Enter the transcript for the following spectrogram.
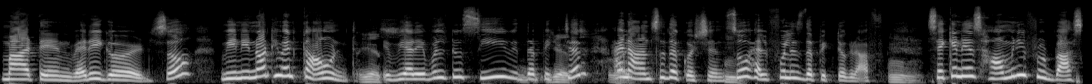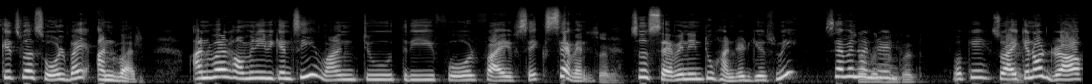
Martin, very good. So we need not even count. Yes. If we are able to see with the picture and right. answer the question. So helpful is the pictograph. Second is how many fruit baskets were sold by Anwar? Anwar, how many we can see? 1, 2, 3, 4, 5, 6, 7. Seven. So 7 into 100 gives me 700. 700. Okay, so I cannot draw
